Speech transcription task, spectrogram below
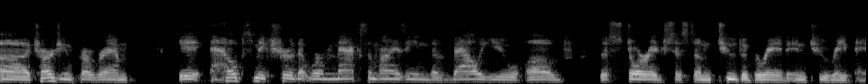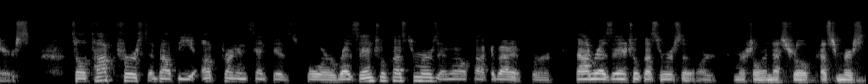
EV uh, charging program, it helps make sure that we're maximizing the value of the storage system to the grid and to ratepayers. So I'll talk first about the upfront incentives for residential customers, and then I'll talk about it for non-residential customers or commercial industrial customers.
